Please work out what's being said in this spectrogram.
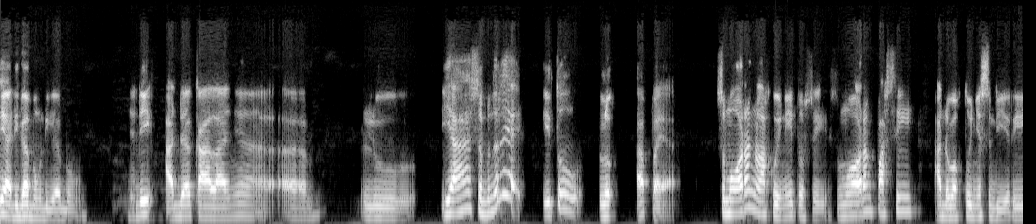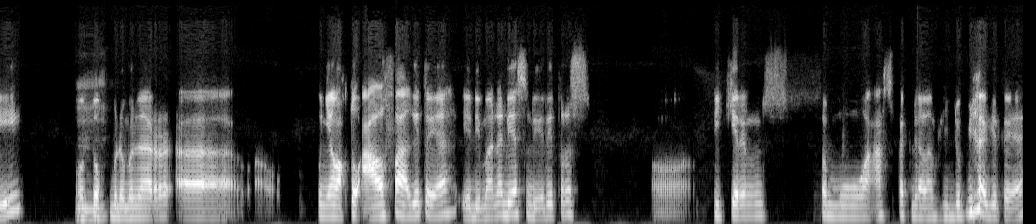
ya digabung digabung. Jadi ada kalanya uh, lu ya sebenarnya itu lu apa ya? Semua orang ngelakuin itu sih. Semua orang pasti ada waktunya sendiri hmm. untuk benar-benar uh, punya waktu alfa gitu ya. Ya di mana dia sendiri terus uh, pikirin semua aspek dalam hidupnya gitu ya.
